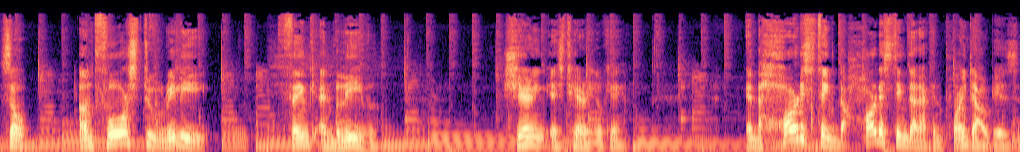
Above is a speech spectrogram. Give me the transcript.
So I'm forced to really think and believe sharing is tearing, okay? And the hardest thing, the hardest thing that I can point out is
